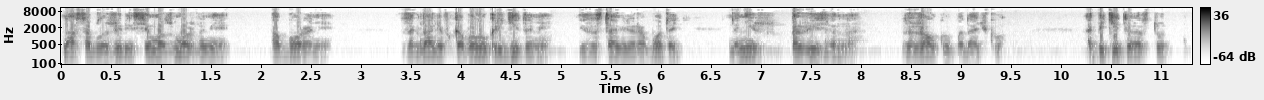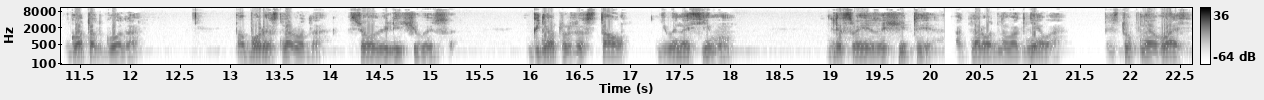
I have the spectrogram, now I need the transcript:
Нас обложили всевозможными поборами, загнали в кабалу кредитами и заставили работать на них пожизненно, за жалкую подачку. Аппетиты растут год от года. Поборы с народа все увеличиваются. Гнет уже стал невыносимым. Для своей защиты от народного гнева преступная власть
